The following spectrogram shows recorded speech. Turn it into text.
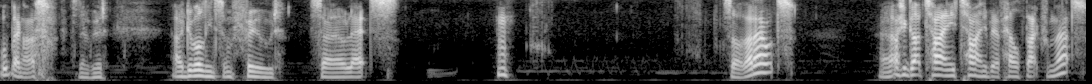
Oh, hang on, that's, that's no good. I do will need some food. So let's hmm. sort that out. I uh, actually got a tiny, tiny bit of health back from that.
